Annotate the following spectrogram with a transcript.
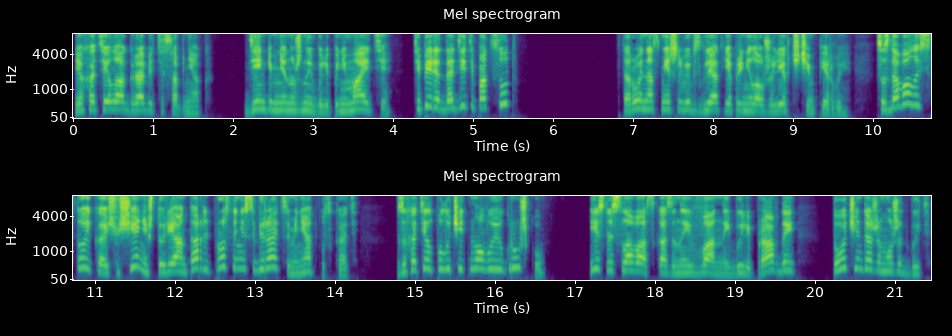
«Я хотела ограбить особняк. Деньги мне нужны были, понимаете? Теперь отдадите под суд?» Второй насмешливый взгляд я приняла уже легче, чем первый. Создавалось стойкое ощущение, что Риан Тарль просто не собирается меня отпускать. Захотел получить новую игрушку? Если слова, сказанные в ванной, были правдой, то очень даже может быть.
